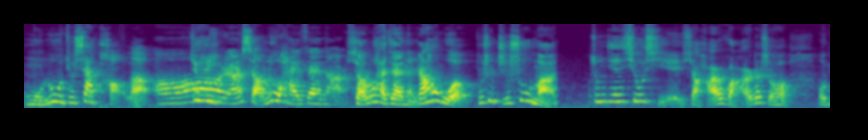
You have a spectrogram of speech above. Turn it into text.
母鹿就吓跑了，哦，就是，然后小鹿还在那儿，小鹿还在那儿。然后我不是植树嘛，中间休息，小孩玩的时候，我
